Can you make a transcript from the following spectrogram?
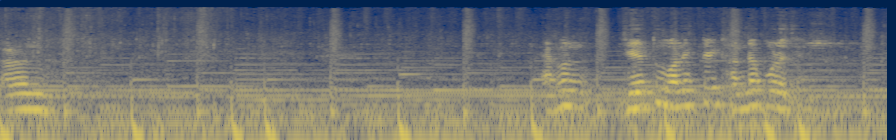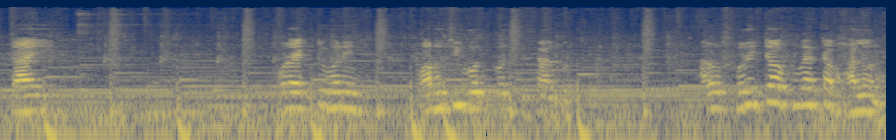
কারণ এখন যেহেতু অনেকটাই ঠান্ডা পড়েছে, তাই ওরা একটুখানি অরুচি বোধ করছে, স্নান করছে। আর ওর শরীরটাও খুব একটা ভালো না।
